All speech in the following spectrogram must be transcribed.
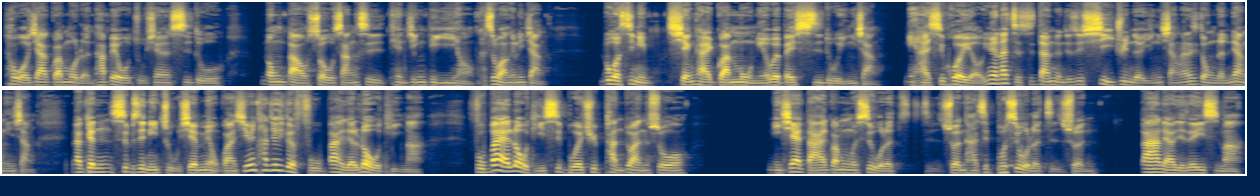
偷我家棺木的人，他被我祖先的尸毒弄到受伤，是天经地义哈。可是我要跟你讲，如果是你掀开棺木，你会不会被尸毒影响？你还是会有，因为那只是单纯就是细菌的影响，那是一种能量影响，那跟是不是你祖先没有关系，因为它就是一个腐败的肉体嘛。腐败的肉体是不会去判断说你现在打开棺木是我的子孙还是不是我的子孙，大家了解这意思吗？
